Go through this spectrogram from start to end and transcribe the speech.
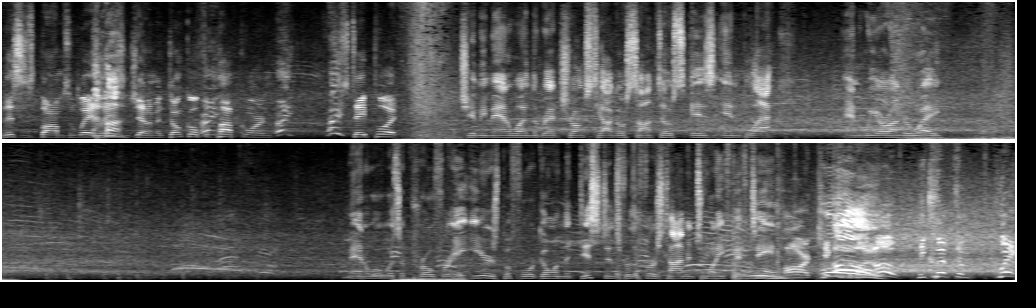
this is bombs away, ladies and gentlemen. Don't go for popcorn. Stay put. Jimi Manuwa in the red trunks. Thiago Santos is in black. And we are underway. Manuwa was a pro for eight years before going the distance for the first time in 2015. Ooh. Hard kick. Oh. oh, he clipped him. Quick.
